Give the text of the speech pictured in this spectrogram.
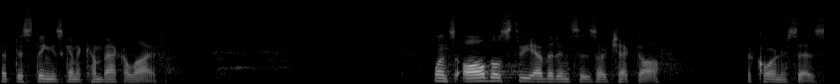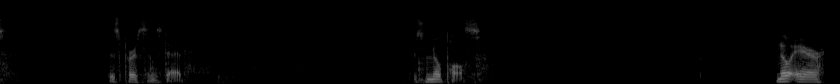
that this thing is going to come back alive. Once all those three evidences are checked off, the coroner says, This person's dead. There's no pulse, no air,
